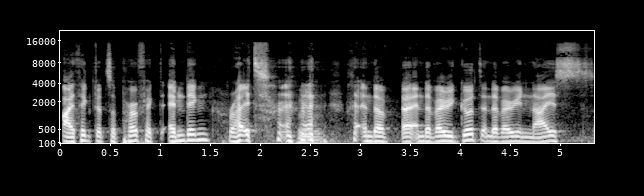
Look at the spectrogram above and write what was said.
I think that's a perfect ending, right? Mm. and a and a very good and a very nice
